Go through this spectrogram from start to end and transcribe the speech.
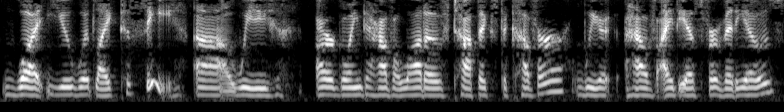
what you would like to see. Uh, we are going to have a lot of topics to cover. We have ideas for videos.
